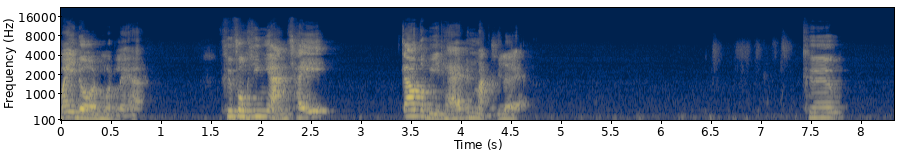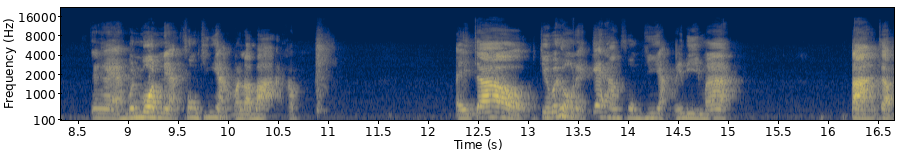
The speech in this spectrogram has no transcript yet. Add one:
ไม่โดนหมดเลยครับคือฟงคิงหยางใช้ก้าวกระบี่แท้เป็นหมัดไปเลยคือยังไงอะบนบนๆเนี่ยฟงคิงหยางมันระบาดครับ ไอ้เจ้าจิวเวทงเนี่ยแก้ทางฟงคิงหยางได้ดีมาก ต่างกับ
